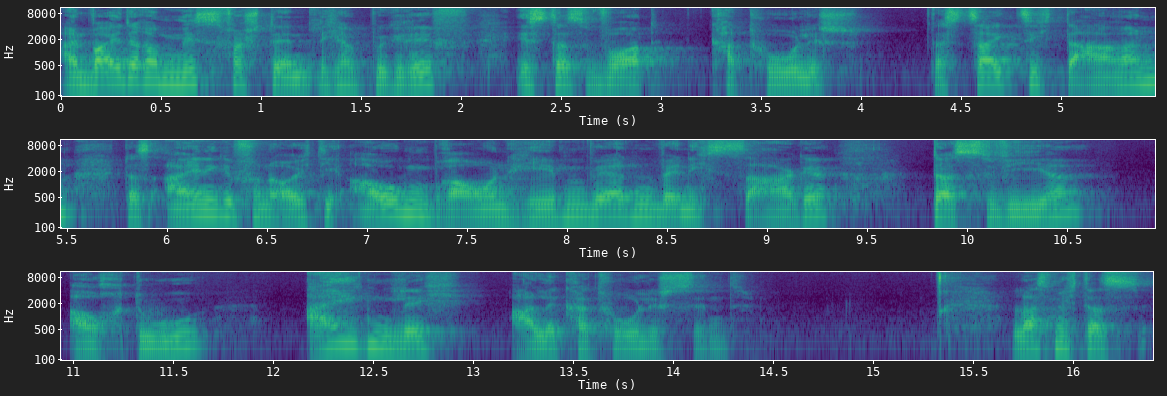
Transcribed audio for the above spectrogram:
Ein weiterer missverständlicher Begriff ist das Wort katholisch. Das zeigt sich daran, dass einige von euch die Augenbrauen heben werden, wenn ich sage, dass wir, auch du, eigentlich alle katholisch sind. Lass mich das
